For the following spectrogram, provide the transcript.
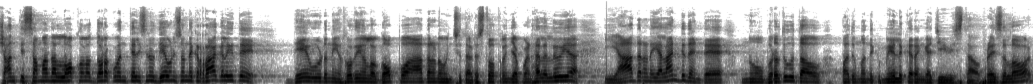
శాంతి సమాధానం లోకంలో దొరకవని తెలిసిన దేవుని సందకి రాగలిగితే దేవుడు నీ హృదయంలో గొప్ప ఆదరణ ఉంచుతాడు. స్తోత్రం చెప్పండి. హల్లెలూయ. ఈ ఆదరణ ఎలాంటిదంటే నువ్వు బ్రతుకుతావు పది మందికి మేలుకరంగా జీవిస్తావు. ప్రైజ్ లార్డ్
